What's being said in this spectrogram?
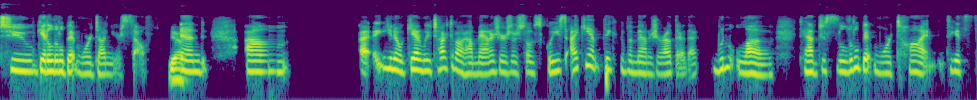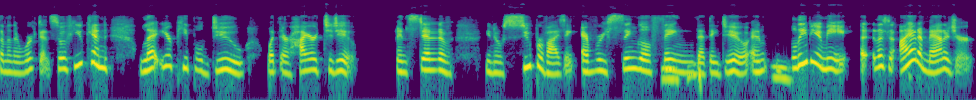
to get a little bit more done yourself yeah. and um, I, you know again we talked about how managers are so squeezed i can't think of a manager out there that wouldn't love to have just a little bit more time to get some of their work done so if you can let your people do what they're hired to do instead of you know supervising every single thing mm-hmm. that they do. And mm-hmm. believe you me uh, listen i had a manager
